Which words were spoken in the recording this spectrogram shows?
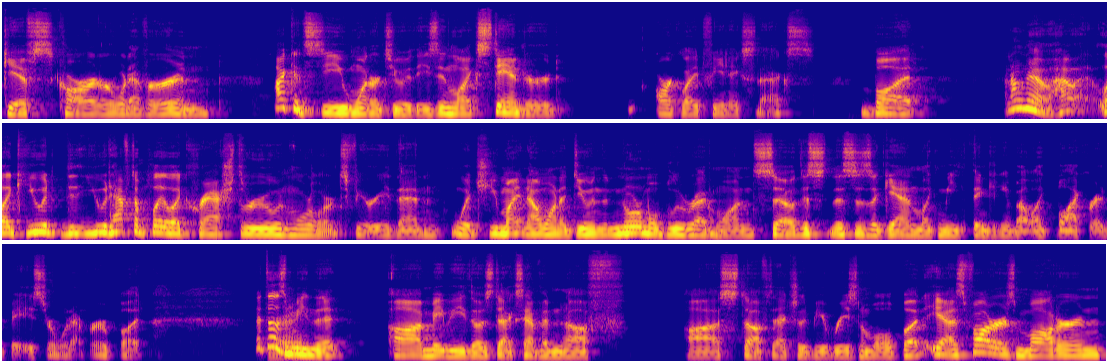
gifts card or whatever, and I could see one or two of these in like standard Arclight Phoenix decks. But I don't know how like you would you would have to play like Crash Through and Warlord's Fury then, which you might not want to do in the normal blue red one. So this this is again like me thinking about like black red base or whatever, but that doesn't right. mean that uh, maybe those decks have enough uh, stuff to actually be reasonable. But yeah, as far as modern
